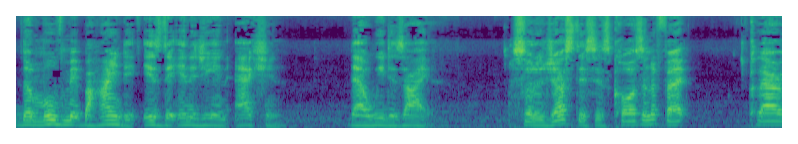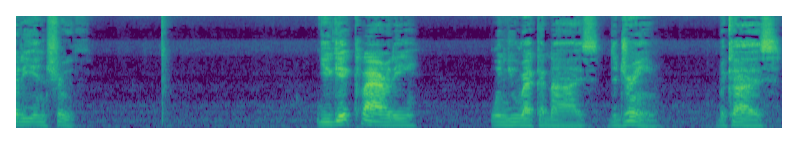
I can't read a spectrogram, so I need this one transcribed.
The movement behind it is the energy and action that we desire. So, the justice is cause and effect, clarity, and truth. You get clarity when you recognize the dream. Because,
